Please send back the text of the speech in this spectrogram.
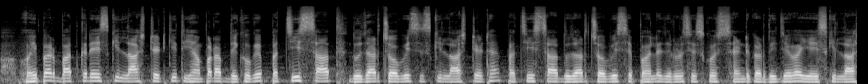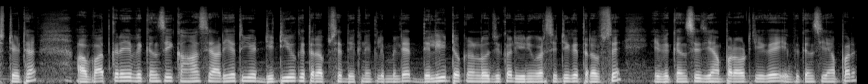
वहीं पर बात करें इसकी लास्ट डेट की तो यहाँ पर आप देखोगे 25 सात 2024 इसकी लास्ट डेट है। 25 सात 2024 से पहले ज़रूर से इसको सेंड कर दीजिएगा, ये इसकी लास्ट डेट है। अब बात करें ये वैकेंसी कहाँ से आ रही है तो ये डीटीयू की तरफ़ से देखने के लिए मिल रही है। दिल्ली टेक्नोलॉजिकल यूनिवर्सिटी की तरफ़ से ये वैकेंसीज यहाँ पर आउट की गई, ये वैकेंसी यहाँ पर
